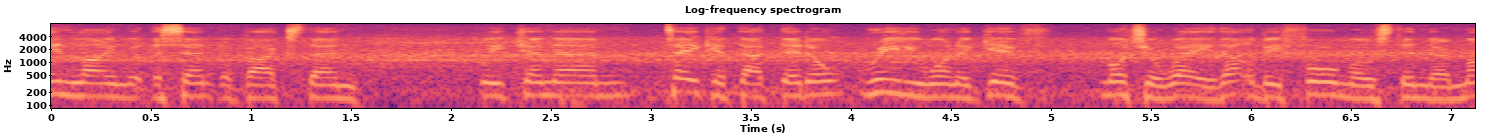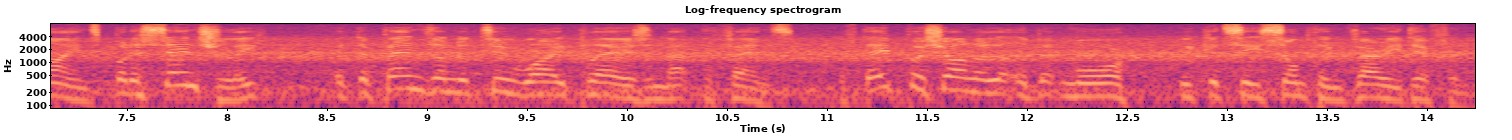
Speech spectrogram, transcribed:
in line with the centre-backs, then we can um, take it that they don't really want to give much away. That'll be foremost in their minds. But essentially, it depends on the two wide players in that defence. If they push on a little bit more, we could see something very different.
